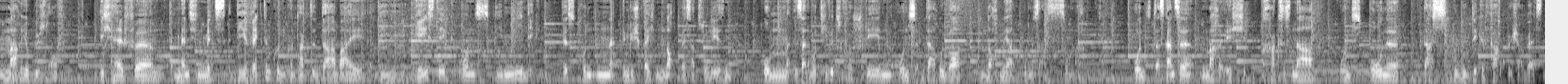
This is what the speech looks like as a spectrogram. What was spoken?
Mario Büstorf. Ich helfe Menschen mit direktem Kundenkontakt dabei, die Gestik und die Mimik des Kunden im Gespräch noch besser zu lesen, um seine Motive zu verstehen und darüber noch mehr Umsatz zu machen. Und das Ganze mache ich praxisnah und ohne, dass du dicke Fachbücher wälzen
